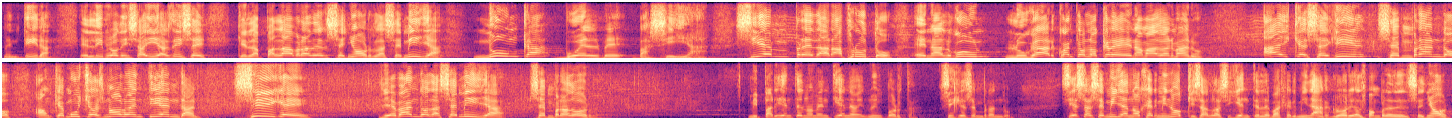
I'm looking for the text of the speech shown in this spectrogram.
Mentira. El libro de Isaías dice que la palabra del Señor, la semilla, nunca vuelve vacía. Siempre dará fruto en algún lugar. ¿Cuántos lo creen, amado hermano? Hay que seguir sembrando, aunque muchos no lo entiendan. Sigue llevando la semilla, sembrador. Mi pariente no me entiende, no importa sigue sembrando. Si esa semilla no germinó, quizás la siguiente le va a germinar. Gloria al nombre del Señor.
